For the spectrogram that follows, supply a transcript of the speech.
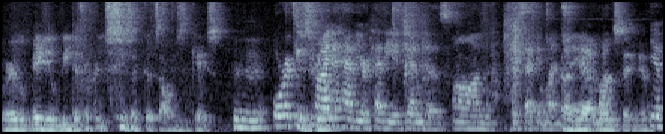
or it'll, maybe it'll be different, but it seems like that's always the case. Mhm. or if you Is it try real? to have your heavy agendas on the second On Wednesday of that the month. Wednesday, yeah.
